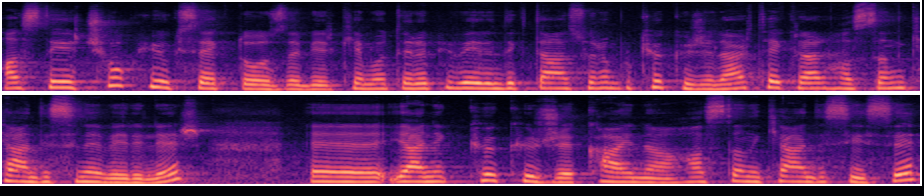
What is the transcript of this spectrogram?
Hastaya çok yüksek dozda bir kemoterapi verildikten sonra bu kök hücreler tekrar hastanın kendisine verilir. Ee, yani kök hücre kaynağı hastanın kendisi ise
